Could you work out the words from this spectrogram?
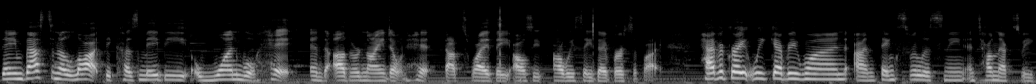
they invest in a lot because maybe one will hit and the other nine don't hit. That's why they also always say diversify. Have a great week, everyone, and thanks for listening. Until next week.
